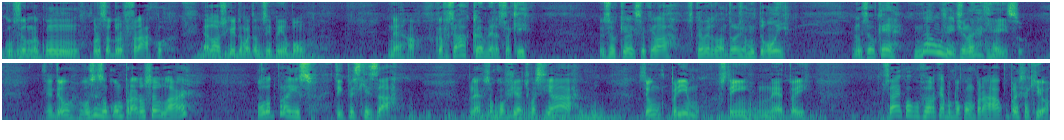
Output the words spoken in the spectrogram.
com celular com um processador fraco, é lógico que ele vai ter um desempenho bom. Né? Ó, fica assim, ah, a câmera, isso aqui, não sei o que, isso aqui lá, as câmeras do Android é muito ruim, não sei o que. Não, gente, não é que é isso. Entendeu? Vocês não compraram o celular voltado para isso. Tem que pesquisar. Né? Só confiar, tipo assim, ah, você tem um primo, você tem um neto aí Sabe qual celular que é bom pra comprar? Ah, compra esse aqui, ó.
